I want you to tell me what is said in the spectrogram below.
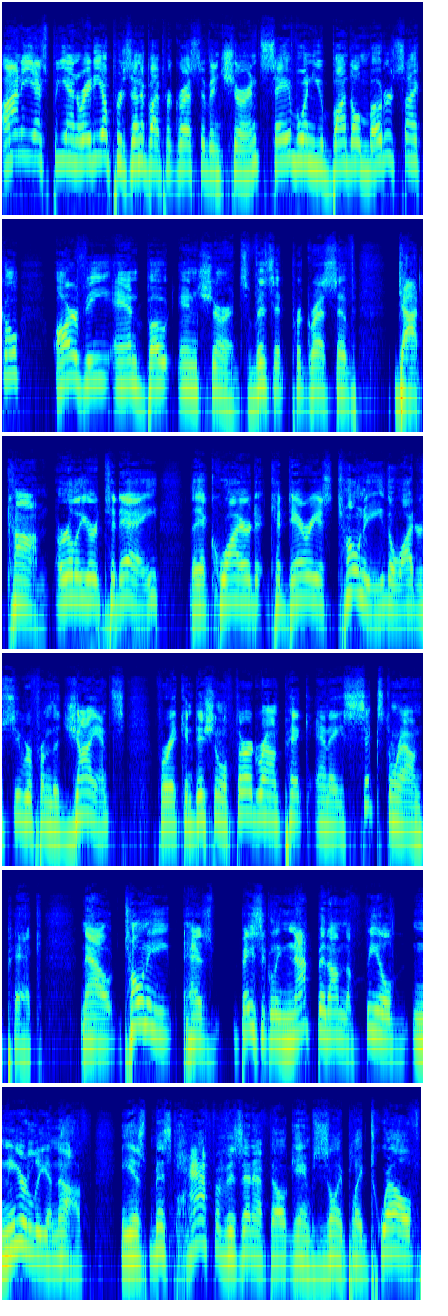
on ESPN Radio, presented by Progressive Insurance. Save when you bundle motorcycle, RV, and boat insurance. Visit progressive.com. Earlier today, they acquired Kadarius Toney, the wide receiver from the Giants, for a conditional third round pick and a sixth round pick. Now, Toney has basically not been on the field nearly enough. He has missed half of his NFL games. He's only played 12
